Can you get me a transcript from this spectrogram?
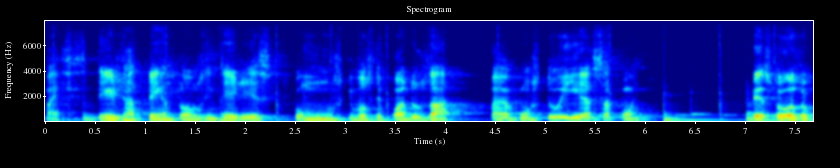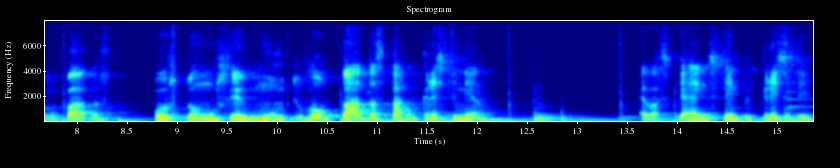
mas esteja atento aos interesses comuns que você pode usar para construir essa ponte. Pessoas ocupadas costumam ser muito voltadas para o crescimento. Elas querem sempre crescer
